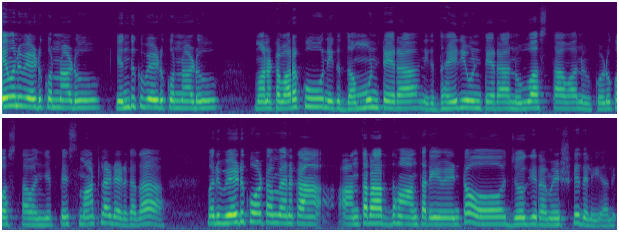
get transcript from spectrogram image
ఏమని వేడుకున్నాడు? ఎందుకు వేడుకున్నాడు? మొన్నటి వరకు నీకు దమ్ముంటేరా నీకు ధైర్యం ఉంటేరా నువ్వు వస్తావా నువ్వు కొడుకు వస్తావా అని చెప్పేసి మాట్లాడాడు కదా. మరి వేడుకోవటం వెనక అంతరార్థం అంతర్యం ఏంటో జోగి రమేష్కి తెలియాలి.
